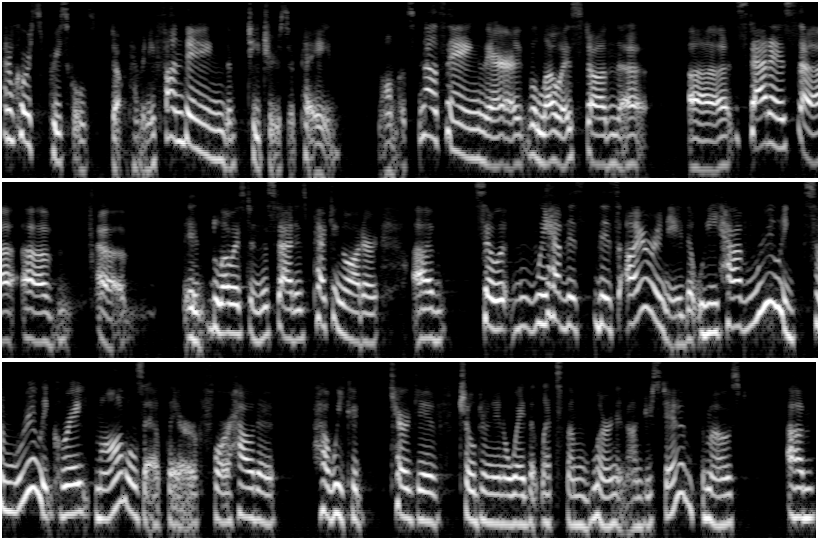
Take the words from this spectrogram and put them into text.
And of course, preschools don't have any funding. The teachers are paid almost nothing. They're the lowest on the uh, status, uh, um, uh, lowest in the status pecking order. Um, so we have this this irony that we have really some really great models out there for how to how we could care give children in a way that lets them learn and understand the most. Um,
